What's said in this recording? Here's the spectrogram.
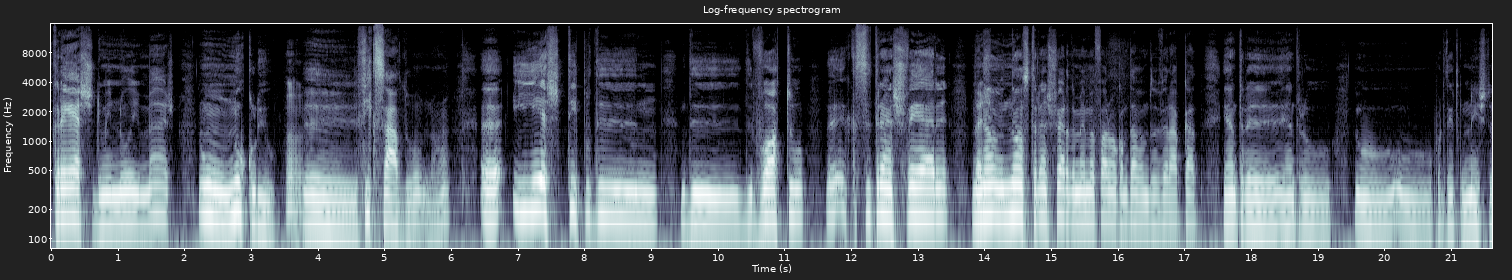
cresce, diminui, mas um núcleo uh, fixado, não? Uh, e este tipo de, de, de voto que se transfere não, não se transfere da mesma forma como estávamos a ver há bocado entre, entre o, o, o Partido Comunista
